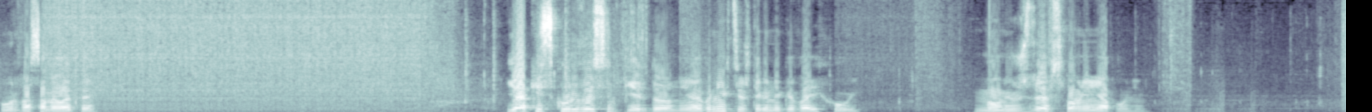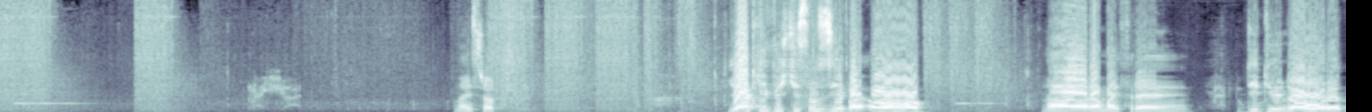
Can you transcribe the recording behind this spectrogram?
Kurwa, same łepy. Jaki skurwysyn pierdolony, ja go nie chcę już tego negewa i chuj. Mam już złe wspomnienia po nim. Nice shot. Jakie wyście są zjeba... O! Nara, my friend. Did you know what,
